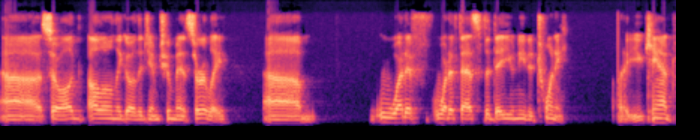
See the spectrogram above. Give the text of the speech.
Uh, so I'll I'll only go to the gym two minutes early. Um, what if what if that's the day you needed twenty? Uh, you can't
